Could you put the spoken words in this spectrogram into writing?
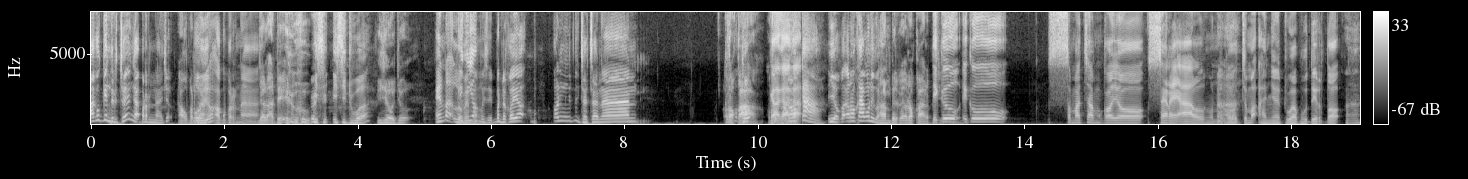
Aku Kinder Joy enggak pernah, Cok. Aku pernah. Oh iya aku pernah. Jaluk adekku. Isi, isi dua. Iya, Cuk. Enak Iki memang. apa sih? Pada kayak kon itu jajanan Roka. Gak, gak, gak. Roka. Iya, kok Roka ngono iku. Hampir kayak roka. lebih Iku iku semacam koyo sereal ngono ku, cuma hanya dua butir tok. Heeh.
